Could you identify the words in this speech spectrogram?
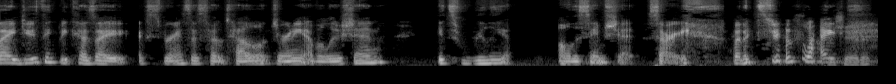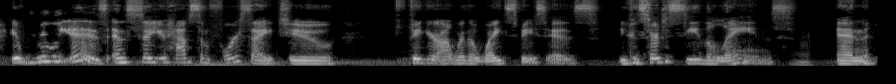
I do think because I experienced this hotel journey evolution, it's really all the same shit. Sorry. but it's just like, it. it really is. And so you have some foresight to figure out where the white space is. You can start to see the lanes. Mm. And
